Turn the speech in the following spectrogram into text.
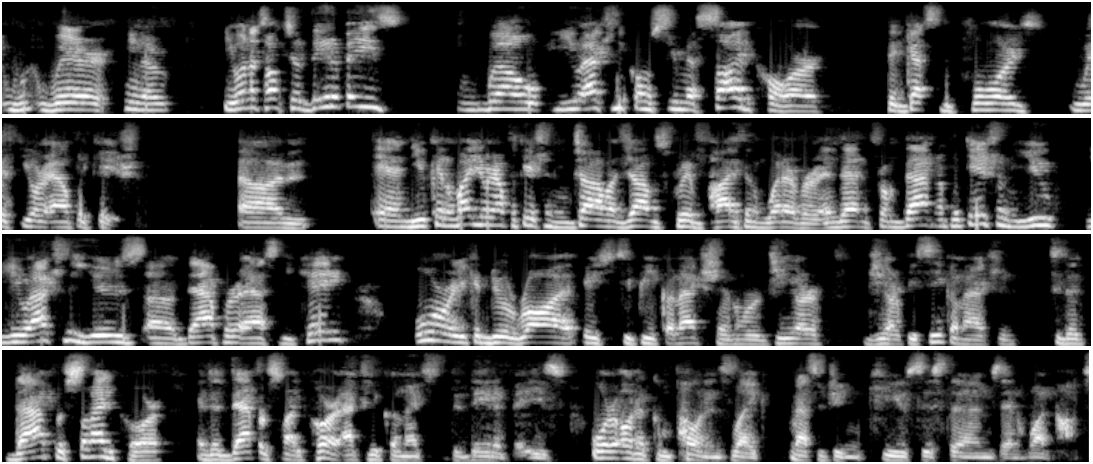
where you know you want to talk to a database. Well, you actually consume a sidecar that gets deployed with your application. Um, and you can write your application in Java, JavaScript, Python, whatever. And then from that application, you you actually use uh, Dapr SDK or you can do a raw HTTP connection or GR, gRPC connection to the Dapr sidecar, and the Dapr sidecar actually connects to the database or other components like messaging queue systems and whatnot.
